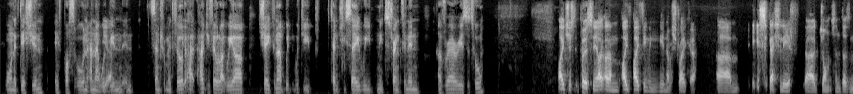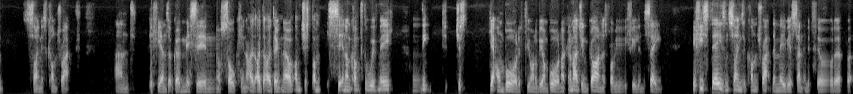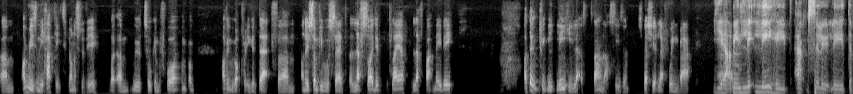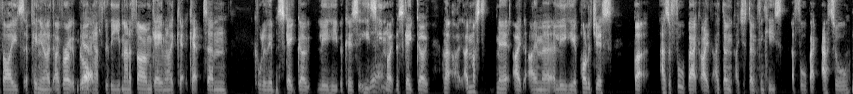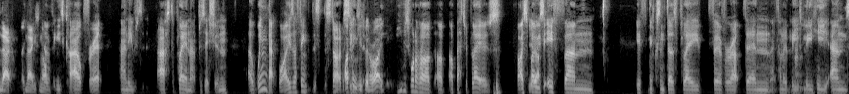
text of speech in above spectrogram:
one addition if possible, and, and that would yeah. be in, in, central midfield. Yeah. How, how, do you feel like we are shaping up? Would, would you potentially say we need to strengthen in other areas at all? I just personally, I, um, I, I think we need another striker, um, especially if uh, Jonson doesn't sign his contract, and if he ends up going missing or sulking, I, I, I don't know. I'm just I'm sitting uncomfortable with me. I think just get on board if you want to be on board. And I can imagine Garner's probably feeling the same if he stays and signs a contract, then maybe a centre midfielder. But um, I'm reasonably happy, to be honest with you. But um, we were talking before. I'm, I'm, i think we've got pretty good depth. Um, I know some people said a left-sided player, left back maybe. I don't think Leahy let us down last season, especially at left wing back. Yeah, I mean um, Leahy absolutely divides opinion. I, I wrote a blog yeah. after the Manor Farm game, and I kept um, calling him scapegoat Leahy because he yeah. seemed like the scapegoat and I, I must admit, I, am a, a Leahy apologist, but as a fullback, I, I don't, I just don't think he's a fullback at all. No, I no, he's not. I don't think he's cut out for it, and he was asked to play in that position. Uh, wingback wise, I think the, the start of the I season, think he's been all right. he was one of our, our, our better players. But I suppose yeah. if um, if Nicholson does play further up, then that kind of leaves Leahy and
